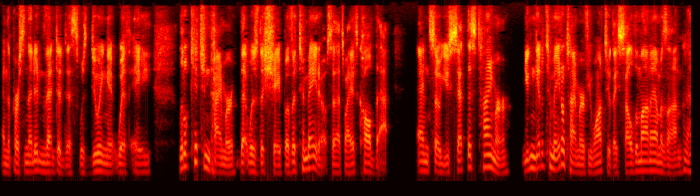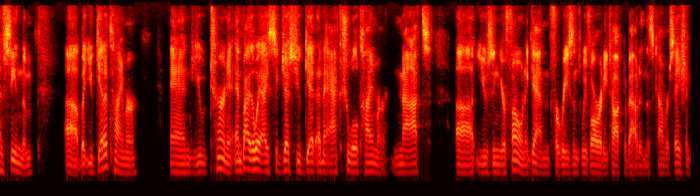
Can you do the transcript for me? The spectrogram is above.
And the person that invented this was doing it with a little kitchen timer that was the shape of a tomato. So that's why it's called that. And so you set this timer. You can get a tomato timer if you want to. They sell them on Amazon. I've seen them. Uh, but you get a timer and you turn it. And by the way, I suggest you get an actual timer, not uh, using your phone again for reasons we've already talked about in this conversation.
